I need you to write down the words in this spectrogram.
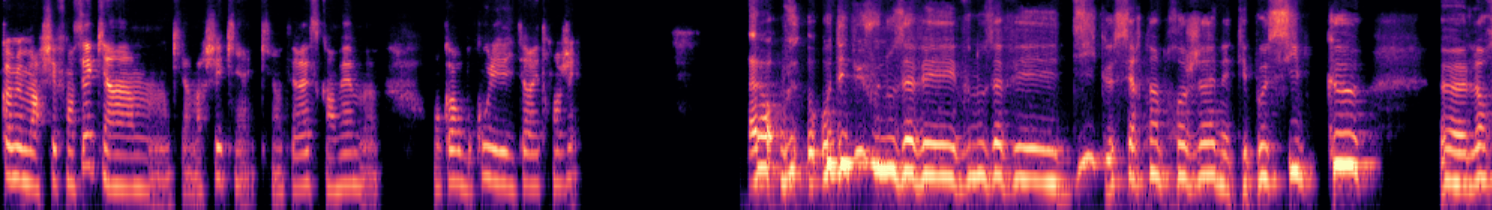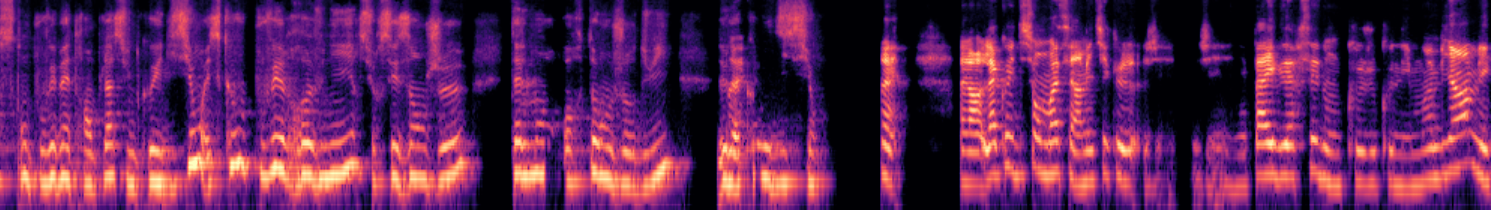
comme le marché français, qui est un, qui est un marché qui, qui, intéresse quand même encore beaucoup les éditeurs étrangers. Alors, au début, vous nous, avez, vous nous avez dit que certains projets n'étaient possibles que lorsqu'on pouvait mettre en place une coédition. Est-ce que vous pouvez revenir sur ces enjeux tellement importants aujourd'hui de la coédition Oui. Alors, la coédition, moi, c'est un métier que je n'ai pas exercé, donc que je connais moins bien, mais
